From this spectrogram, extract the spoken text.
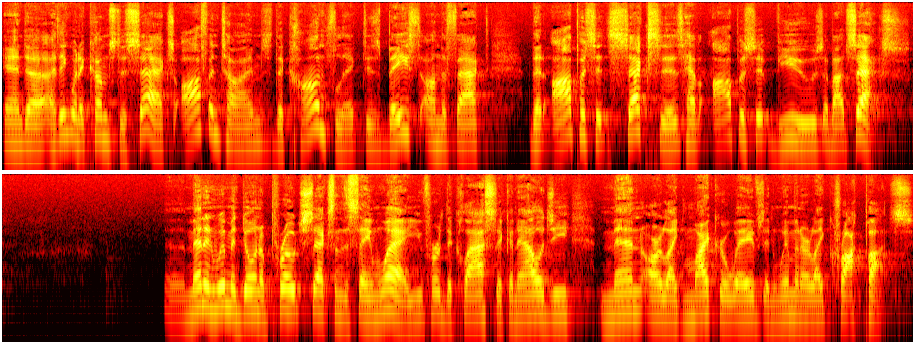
And uh, I think when it comes to sex, oftentimes the conflict is based on the fact that opposite sexes have opposite views about sex. Uh, men and women don't approach sex in the same way. You've heard the classic analogy men are like microwaves and women are like crockpots.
